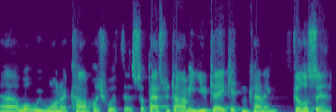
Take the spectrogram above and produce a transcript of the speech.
uh, what we want to accomplish with this. So, Pastor Tommy, you take it and kind of fill us in.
